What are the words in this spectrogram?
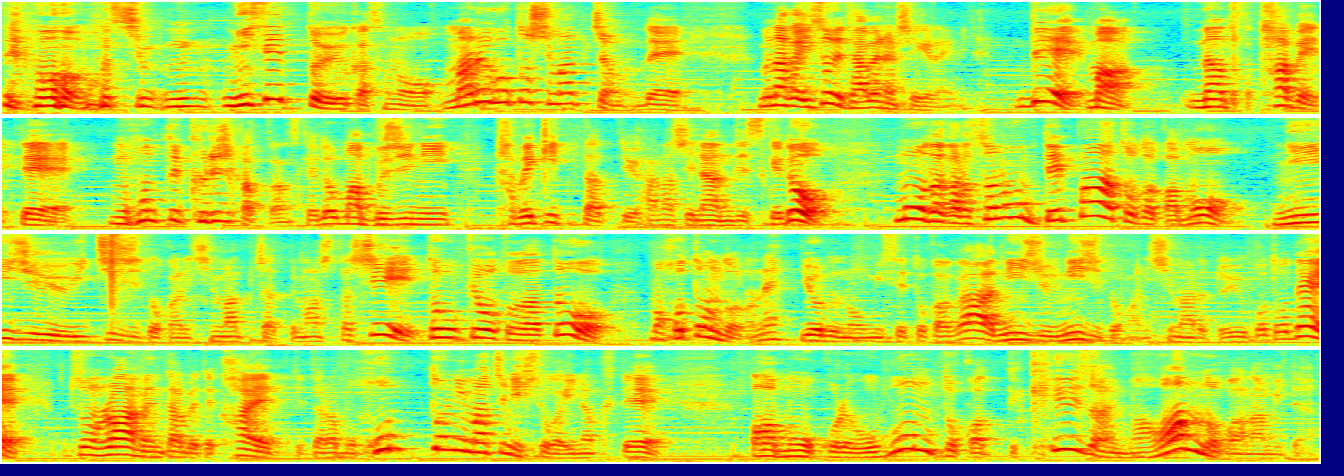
でも、もし、店というか、その、丸ごと閉まっちゃうので、なんか急いで食べなきゃいけないみたいな。で、まあ、なんとか食べて、もう本当に苦しかったんですけど、まあ無事に食べきったっていう話なんですけど、もうだからそのデパートとかも21時とかに閉まっちゃってましたし、東京都だと、まあほとんどのね、夜のお店とかが22時とかに閉まるということで、そのラーメン食べて帰ってたらもう本当に街に人がいなくて、あ、もうこれお盆とかって経済回んのかなみたいな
